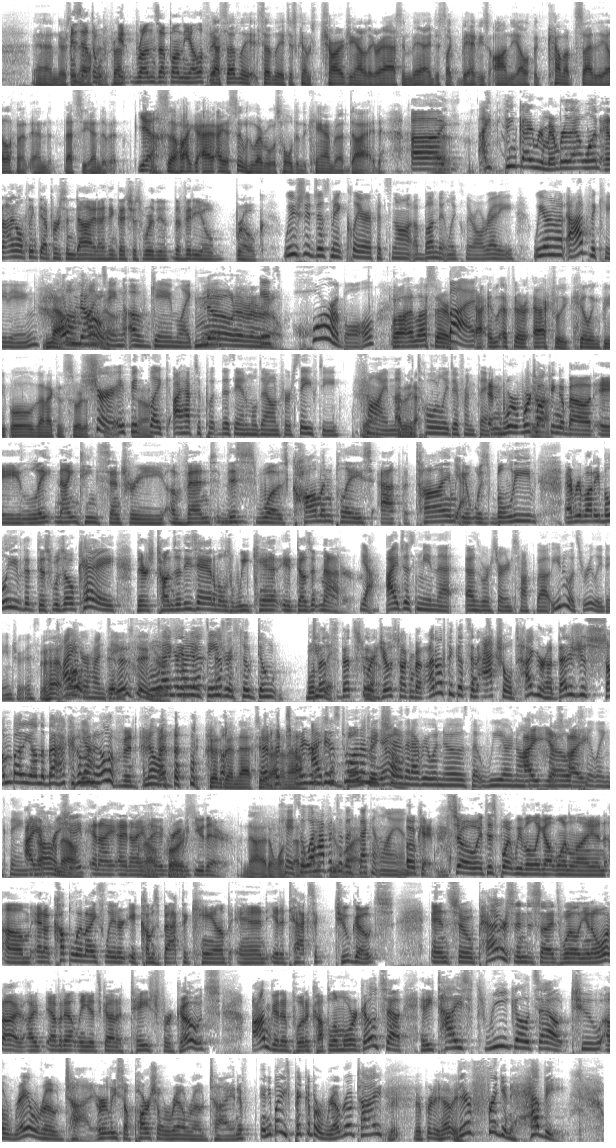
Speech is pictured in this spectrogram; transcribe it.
and there's Is an that the elephant in front. it runs up on the elephant? Yeah, suddenly, suddenly it just comes charging out of the grass, and man, just like bam, he's on the elephant, come up the side of the elephant, and that's the end of it. Yeah. And so I, I, I assume whoever was holding the camera died. Uh, I think I remember that one, and I don't think that person died. I think that's just where the, the video broke. We should just make clear, if it's not abundantly clear already, we are not advocating No. the Oh, no. hunting of game like this. No, no, no, no, It's no. Horrible. Well, unless they're But- if they're actually killing people, then I can sort of Sure, see, if you it's know. like I have to put this animal down for safety, Yeah. fine. I That's mean, a totally different thing. And we're we're Yeah. talking about a late 19th century event. Mm-hmm. This was commonplace at the time. Yeah. It was believed everybody believed that this was okay. There's tons of these animals. We can't. It doesn't matter. yeah, I just mean that as we're starting to talk about, you know, it's really dangerous. Well, Tiger it hunting. is dangerous. Tiger hunting that- is dangerous, so don't Well, that's it. that story Yeah. Joe's talking about. I don't think that's an actual tiger hunt. That is just somebody on the back of Yeah. an elephant. No, I- it could have been that too. and I a don't know. I just want to make bolting sure out. that everyone knows that we are not I pro yes, I killing things. I Oh, no. appreciate and I and I, Oh, I agree with you there. No, I don't want. okay, so what happened to the lion. second lion? Okay, so at this point we've only got one lion, um, and a couple of nights later it comes back to camp and it attacks two goats. And so Patterson decides, well, you know what? I, I evidently it's got a taste for goats. I'm gonna put a couple of more goats out, and he ties three goats out to a railroad tie, or at least a partial railroad tie. And if anybody's picked up a railroad tie, They're, they're pretty heavy. they're friggin' heavy.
